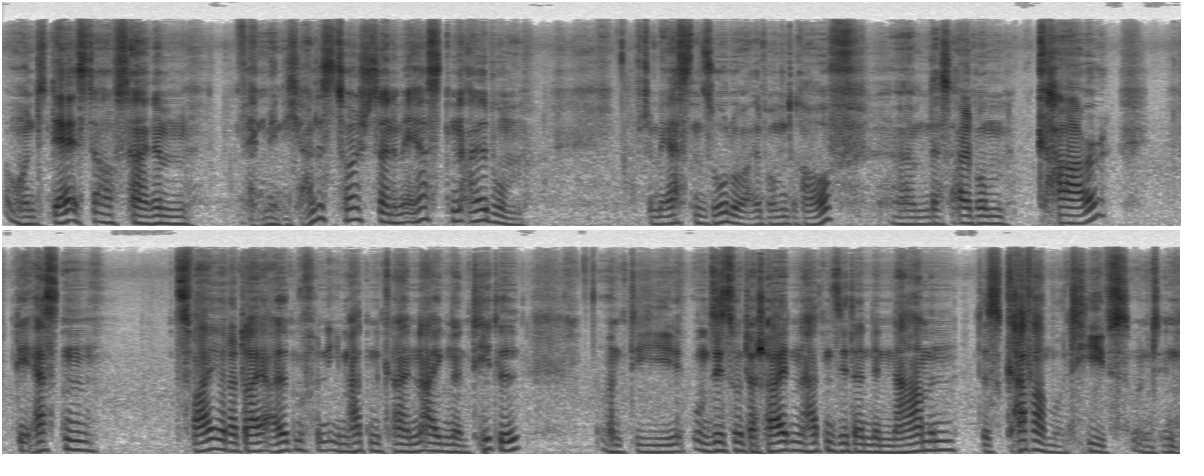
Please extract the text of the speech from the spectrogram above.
Und der ist auf seinem, wenn mir nicht alles täuscht, seinem ersten Album, auf dem ersten Soloalbum drauf. Ähm, das Album Car. Die ersten zwei oder drei Alben von ihm hatten keinen eigenen Titel. Und die, um sie zu unterscheiden, hatten sie dann den Namen des Covermotivs. Und in,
